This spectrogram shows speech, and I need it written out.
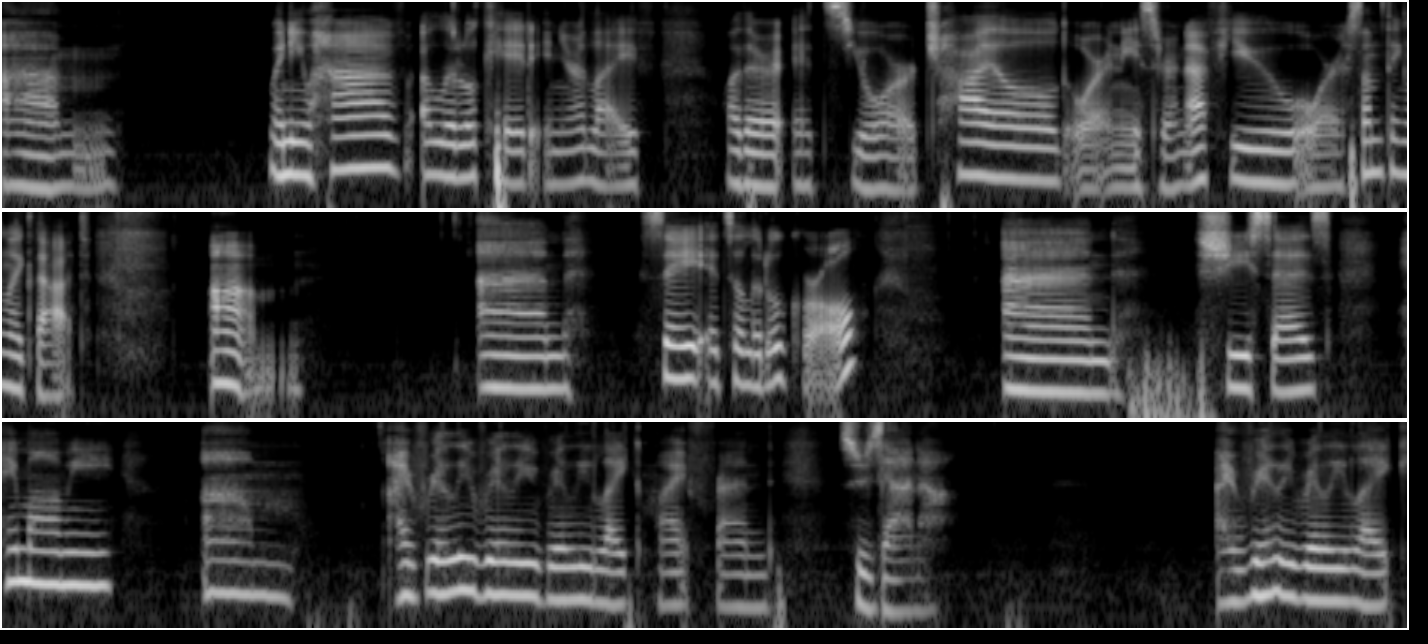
um, when you have a little kid in your life, whether it's your child or a niece or a nephew or something like that, um, and say it's a little girl and she says, Hey, mommy, um, I really, really, really like my friend Susanna. I really, really like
